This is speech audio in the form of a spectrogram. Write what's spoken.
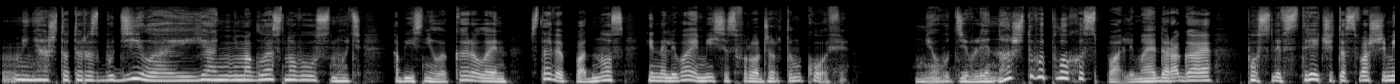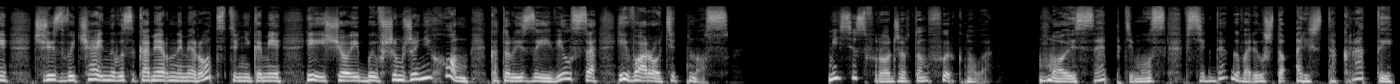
«Меня что-то разбудило, и я не могла снова уснуть», — объяснила Кэролайн, ставя поднос и наливая миссис Фроджертон кофе. «Не удивлена, что вы плохо спали, моя дорогая, после встречи-то с вашими чрезвычайно высокомерными родственниками и еще и бывшим женихом, который заявился и воротит нос». Миссис Фроджертон фыркнула. «Мой Септимус всегда говорил, что аристократы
